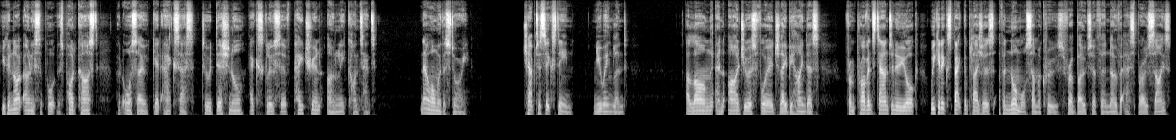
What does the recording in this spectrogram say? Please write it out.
you can not only support this podcast, but also get access to additional exclusive Patreon only content. Now on with the story. Chapter 16 New England. A long and arduous voyage lay behind us. From Provincetown to New York, we could expect the pleasures of a normal summer cruise for a boat of the Nova Espero's size.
